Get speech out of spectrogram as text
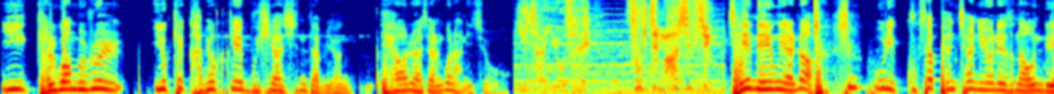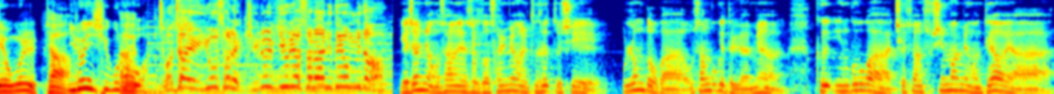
이 결과물을 이렇게 가볍게 무시하신다면 대화를 하자는 건 아니죠. 이자 요설에 속지 마십시오. 제 내용이 아니라 심- 우리 국사편찬위원회에서 나온 내용을 자, 이런 식으로 저자의 요설에 귀를 기울여서는 아니 되옵니다. 예전 영상에서도 설명을 드렸듯이 울릉도가 우상국이 되려면 그 인구가 최소한 수십만 명은 되어야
